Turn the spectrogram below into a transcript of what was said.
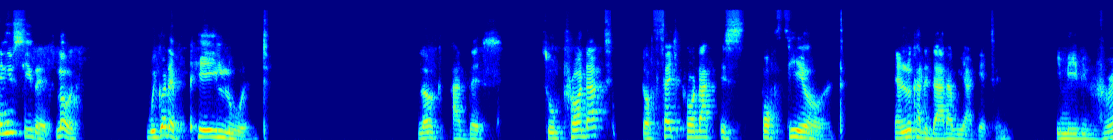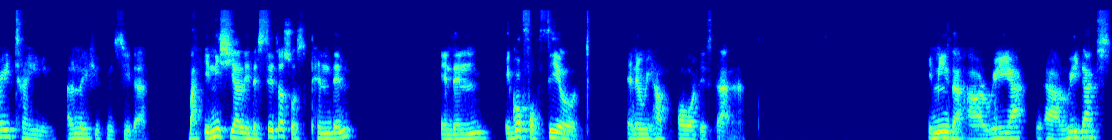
Can you see that? Look, we got a payload. Look at this. So product the fetch product is fulfilled. And look at the data we are getting. It may be very tiny. I don't know if you can see that. But initially, the status was pending, and then it got fulfilled. And then we have all this data. It means that our React, our Redux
